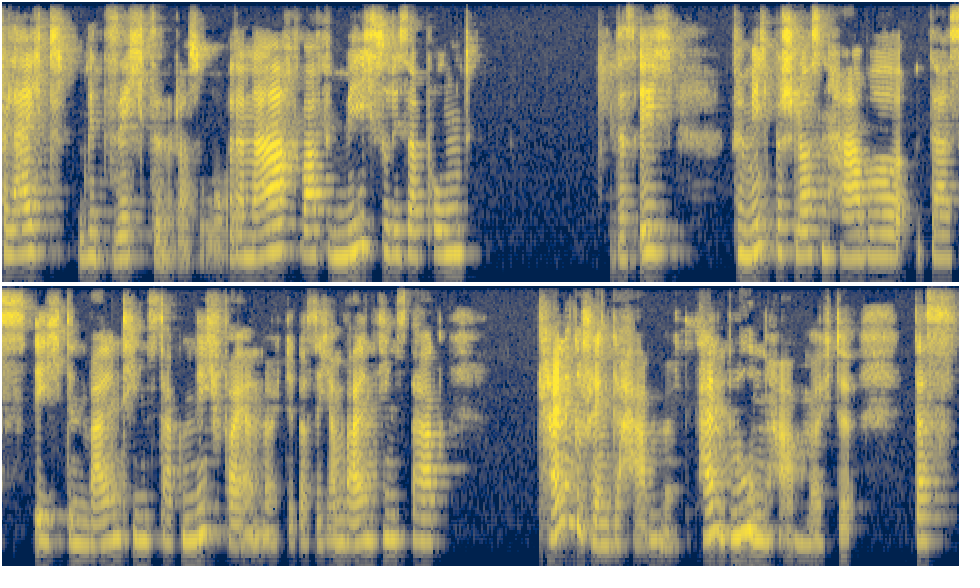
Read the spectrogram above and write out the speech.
Vielleicht mit 16 oder so. Aber danach war für mich so dieser Punkt, dass ich für mich beschlossen habe, dass ich den Valentinstag nicht feiern möchte, dass ich am Valentinstag keine Geschenke haben möchte, keine Blumen haben möchte, dass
